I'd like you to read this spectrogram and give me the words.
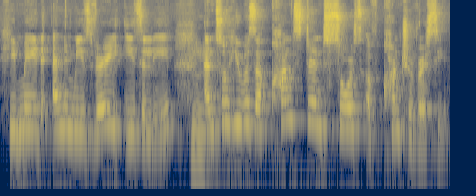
He made enemies very easily, hmm. and so he was a constant source of controversy.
